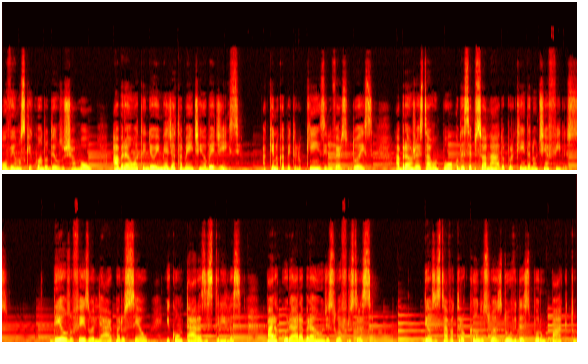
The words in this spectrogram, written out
ouvimos que quando Deus o chamou, Abraão atendeu imediatamente em obediência. Aqui no capítulo 15, no verso 2, Abraão já estava um pouco decepcionado porque ainda não tinha filhos. Deus o fez olhar para o céu e contar as estrelas para curar Abraão de sua frustração. Deus estava trocando suas dúvidas por um pacto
